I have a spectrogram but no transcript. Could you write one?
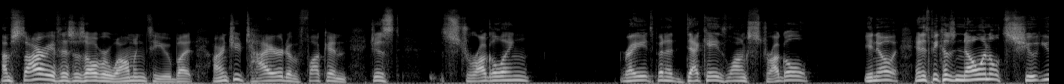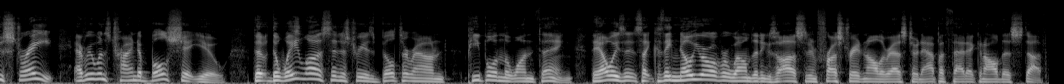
I'm sorry if this is overwhelming to you, but aren't you tired of fucking just struggling? Right? It's been a decades long struggle. You know, and it's because no one will shoot you straight. Everyone's trying to bullshit you. The the weight loss industry is built around people in the one thing. They always it's like because they know you're overwhelmed and exhausted and frustrated and all the rest of it, and apathetic and all this stuff.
